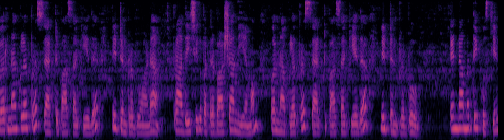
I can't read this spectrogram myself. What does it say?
വെർണാക്കുലർ പ്രസ് ആക്ട് പാസാക്കിയത് ലിറ്റൺ പ്രഭുവാണ്. പ്രാദേശിക പത്രഭാഷാ നിയമം വെർണാക്കുലർ പ്രസ് ആക്ട് പാസാക്കിയത് ലിറ്റൺ പ്രഭു. രണ്ടാമത്തെ ക്വസ്റ്റ്യൻ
